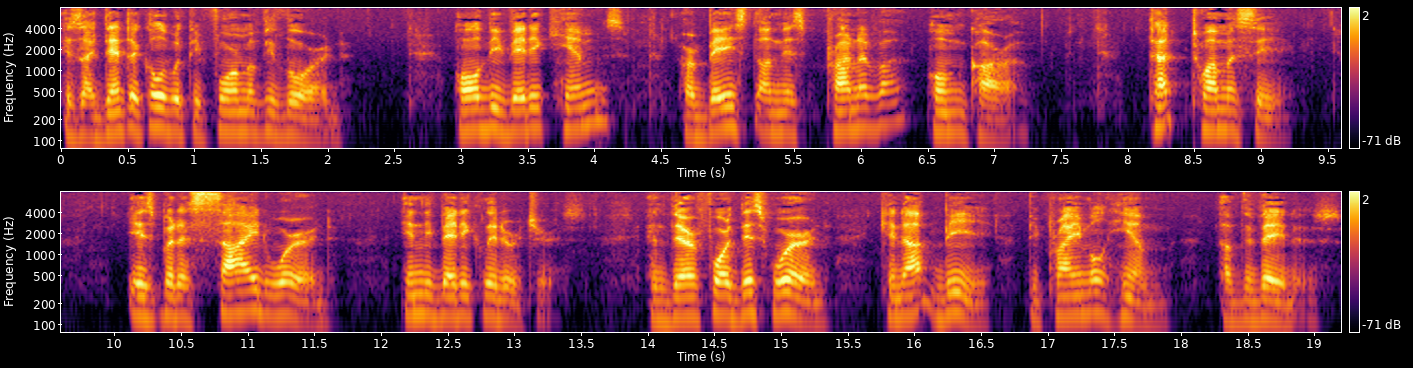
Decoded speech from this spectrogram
is identical with the form of the Lord. All the Vedic hymns are based on this pranava omkara. Tat Twamasi is but a side word in the Vedic literatures, and therefore this word cannot be the primal hymn of the Vedas.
